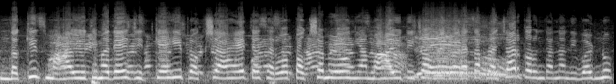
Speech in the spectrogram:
नक्कीच महायुतीमध्ये जितकेही पक्ष आहेत ते सर्व पक्ष मिळून या महायुतीच्या उमेदवाराचा प्रचार करून त्यांना निवडणूक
